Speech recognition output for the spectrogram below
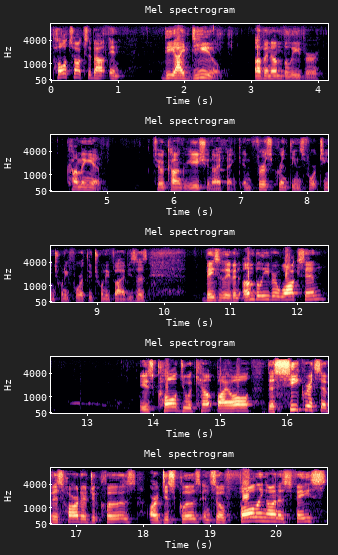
Paul talks about an, the ideal of an unbeliever coming in to a congregation, I think, in 1 Corinthians 14 24 through 25. He says, basically, if an unbeliever walks in, is called to account by all. The secrets of his heart are disclosed, are disclosed, and so falling on his face,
